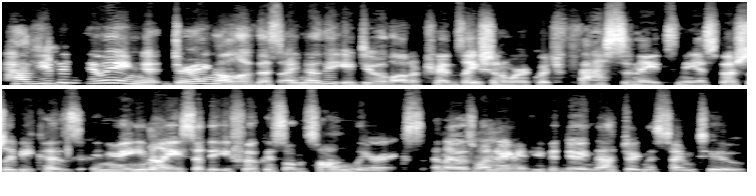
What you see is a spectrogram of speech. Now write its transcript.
Have you Mhm. been doing during all of this? I know that you do a lot of translation work, which fascinates me, especially because in your email you said that you focus on song lyrics. And I was wondering if you've been doing that during this time too.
